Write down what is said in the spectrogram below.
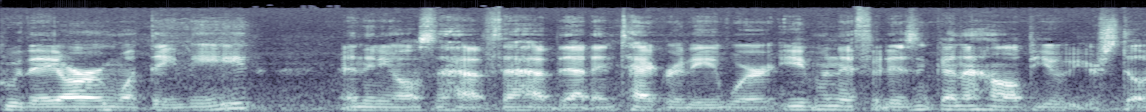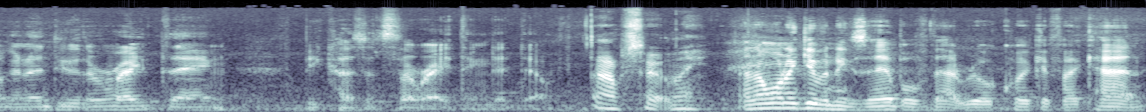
who they are and what they need. And then you also have to have that integrity where even if it isn't going to help you, you're still going to do the right thing because it's the right thing to do. Absolutely. And I want to give an example of that real quick, if I can.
